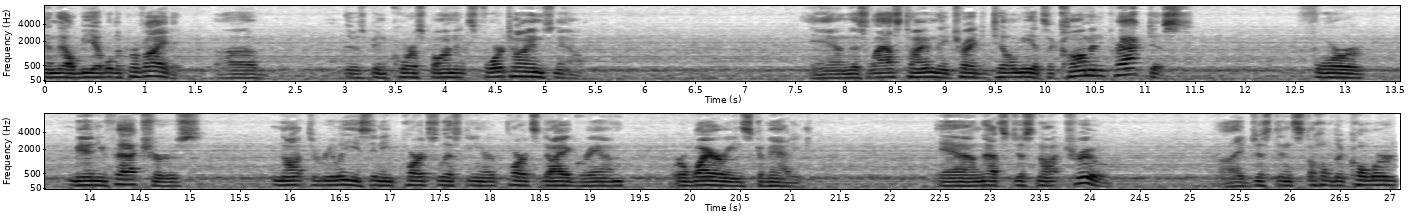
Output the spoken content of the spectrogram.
and they'll be able to provide it. Uh, there's been correspondence four times now. And this last time they tried to tell me it's a common practice for manufacturers not to release any parts listing or parts diagram or wiring schematic. And that's just not true. I just installed a Kohler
